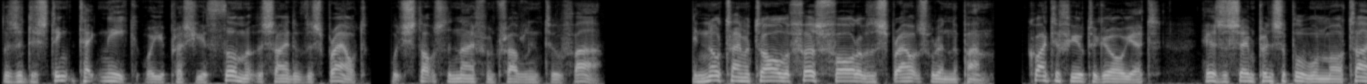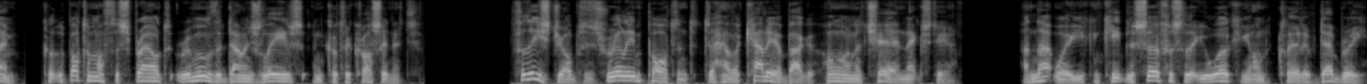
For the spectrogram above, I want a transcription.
There's a distinct technique where you press your thumb at the side of the sprout, which stops the knife from travelling too far. In no time at all, the first four of the sprouts were in the pan. Quite a few to go yet. Here's the same principle one more time. Cut the bottom off the sprout, remove the damaged leaves, and cut a cross in it. For these jobs, it's really important to have a carrier bag hung on a chair next to you. And that way you can keep the surface that you're working on clear of debris,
